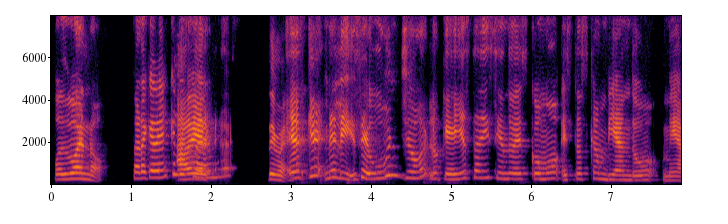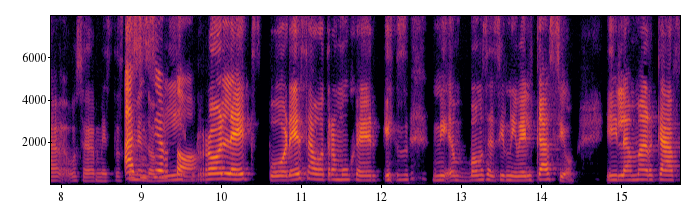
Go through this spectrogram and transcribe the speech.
pues bueno, para que vean que a ver, Dime. Es que, Nelly, según yo, lo que ella está diciendo es cómo estás cambiando, me, o sea, me estás ah, cambiando a mí Rolex por esa otra mujer que es, em, vamos a decir, nivel Casio. Y la marca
